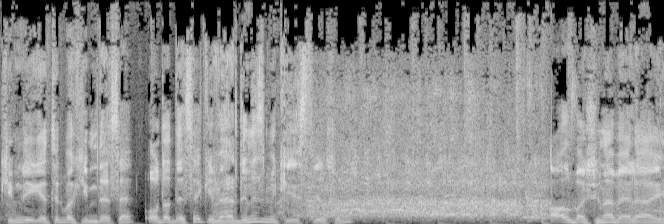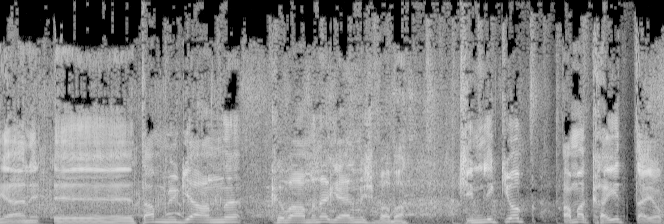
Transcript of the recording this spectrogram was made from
kimliği getir bakayım dese o da dese ki verdiniz mi ki istiyorsunuz? Al başına belayı yani ee, tam Müge Anlı kıvamına gelmiş baba. Kimlik yok ama kayıt da yok.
